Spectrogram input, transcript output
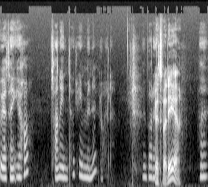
Och jag tänker, jaha, så han är inte omkring mig nu då eller? Bara Vet du vad det är? Nej.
